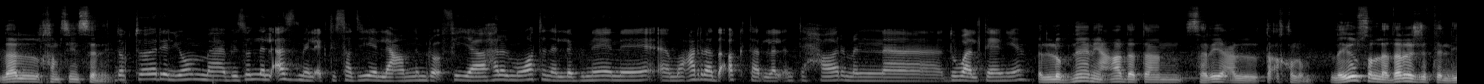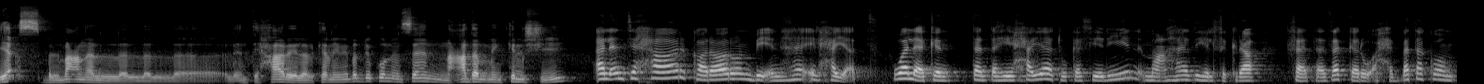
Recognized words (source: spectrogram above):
لل 50 سنة. دكتور اليوم بظل الأزمة الاقتصادية اللي عم نمرق فيها هل المواطن اللبناني معرض أكثر للانتحار من دول ثانية اللبناني عادة سريع التأقلم ليوصل لدرجة اليأس بالمعنى ال ال ال الانتحاري للكلمة. بده يكون إنسان عدم من كل شيء. الانتحار قرار بإنهاء الحياة ولكن تنتهي حياة كثيرين مع هذه الفكرة. فتذكروا أحبتكم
